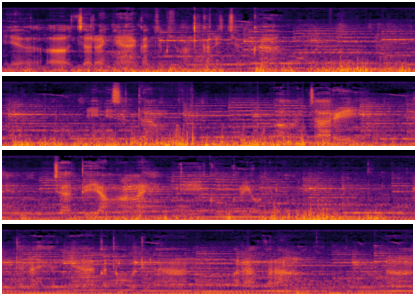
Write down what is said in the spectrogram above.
ya eh, sejarahnya Kanjeng Sunan Kalijaga. Ini sedang eh, mencari jati yang aneh di ini dan akhirnya ketemu dengan para perang eh,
